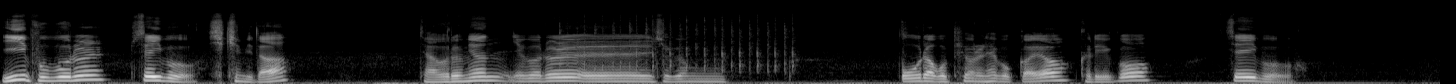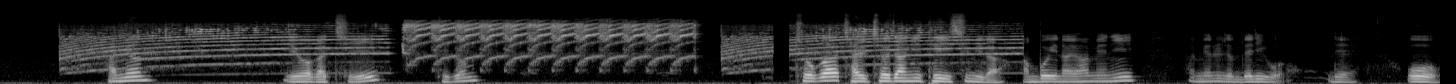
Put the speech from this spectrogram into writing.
이 부분을 세이브 시킵니다. 자 그러면 이거를 지금 5라고 표현을 해 볼까요 그리고 세이브 하면 이와 같이 지금 조가 잘 저장이 돼 있습니다 안 보이나요 화면이 화면을 좀 내리고 네 5.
